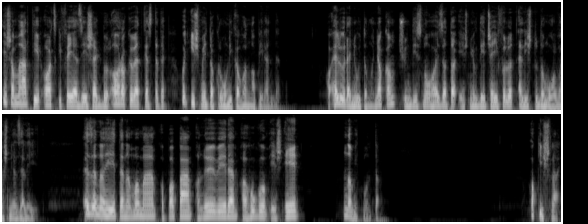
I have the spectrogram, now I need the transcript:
és a mártír arckifejezésekből arra következtetek, hogy ismét a krónika van napirenden. Ha előre nyújtom a nyakam, sündisznóhajzata és nyugdícsei fölött el is tudom olvasni az elejét. Ezen a héten a mamám, a papám, a nővérem, a hugom és én... Na, mit mondtam? A kislány.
